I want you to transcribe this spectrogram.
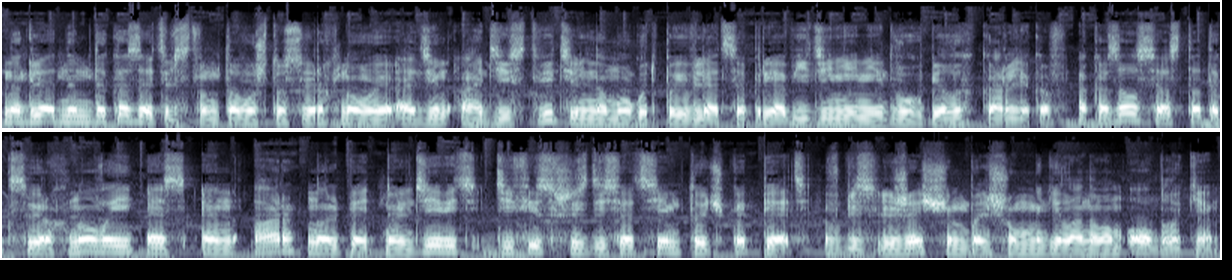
Наглядным доказательством того, что сверхновые 1А действительно могут появляться при объединении двух белых карликов, оказался остаток сверхновой SNR 0509-67.5 в близлежащем Большом Магеллановом облаке.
